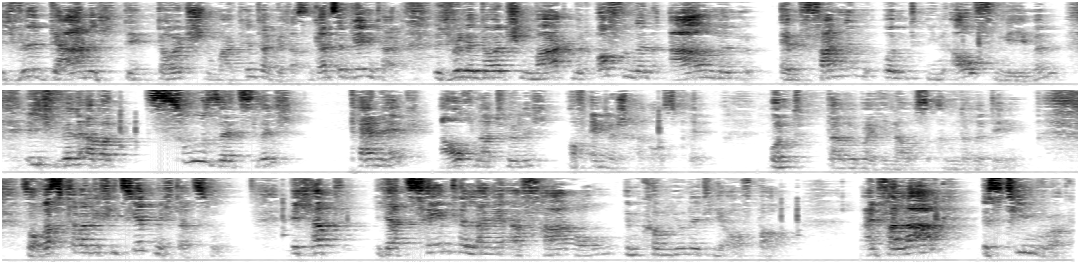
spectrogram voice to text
Ich will gar nicht den deutschen Markt hinter mir lassen. Ganz im Gegenteil. Ich will den deutschen Markt mit offenen Armen empfangen und ihn aufnehmen. Ich will aber zusätzlich Panic auch natürlich auf Englisch herausbringen. Und darüber hinaus andere Dinge. So, was qualifiziert mich dazu? Ich habe jahrzehntelange Erfahrung im Community-Aufbau. Ein Verlag ist Teamwork.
